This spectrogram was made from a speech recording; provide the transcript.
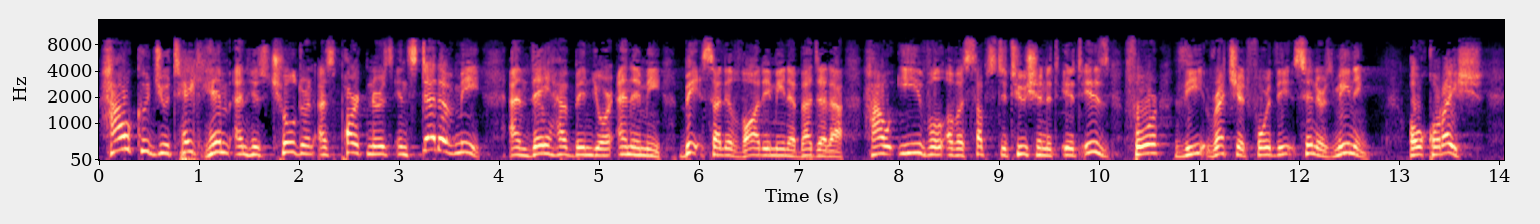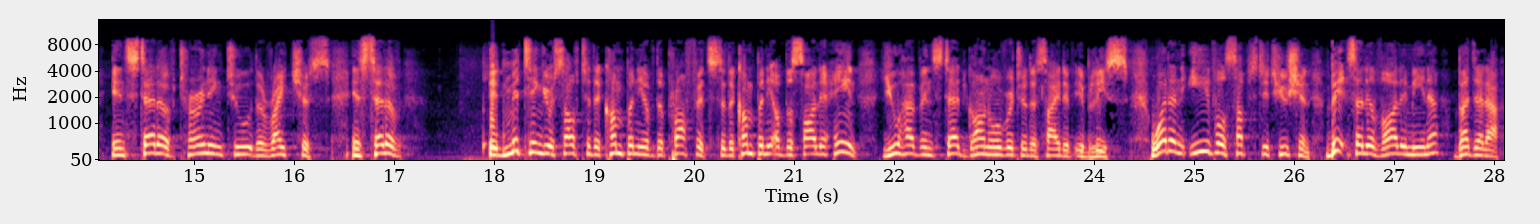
How could you take him and his children as partners instead of me? And they have been your enemy. بِئْسَ لِلظَّالِمِينَ بَدَلًا How evil of a substitution it, it is for the wretched, for the sinners. Meaning, O Quraysh, Instead of turning to the righteous, instead of admitting yourself to the company of the prophets, to the company of the salihin, you have instead gone over to the side of Iblis. What an evil substitution. بِئْسَ لِلظَّالِمِينَ بَدَلًا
